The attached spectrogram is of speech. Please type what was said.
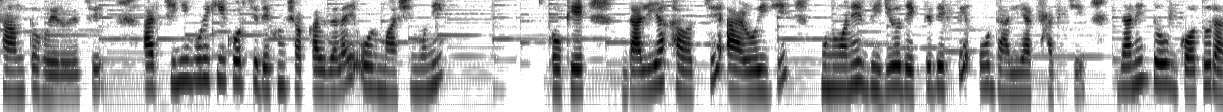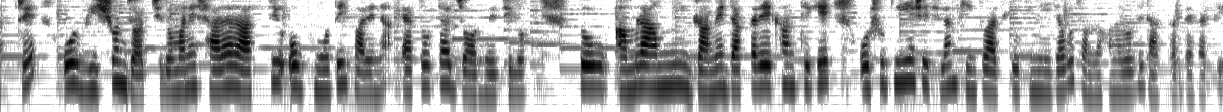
শান্ত হয়ে রয়েছে। আর চিনি বুড়ি কি করছে দেখুন সকালবেলায়, ওর মাসিমণি ওকে ডালিয়া খাওয়াচ্ছে। আর ওই যে হনুমানের ভিডিও দেখতে দেখতে ও ডালিয়া খাচ্ছে। জানেন তো, গত রাত্রে ওর ভীষণ জ্বর ছিল। মানে সারা রাত্রি ও ঘুমোতেই পারে না। এতটা জ্বর হয়েছিল। তো আমরা, আমি গ্রামের ডাক্তারের এখান থেকে ওষুধ নিয়ে এসেছিলাম, কিন্তু আজকে ওকে নিয়ে যাব চন্দ্রখানা রোডে ডাক্তার দেখাতে।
